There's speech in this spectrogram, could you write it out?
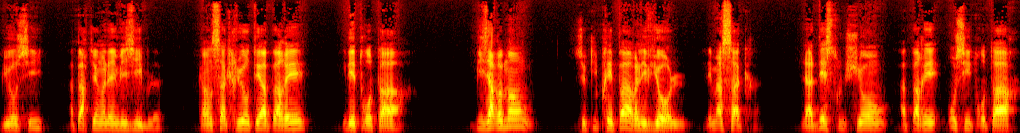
lui aussi, appartient à l'invisible. Quand sa cruauté apparaît, il est trop tard. Bizarrement, ce qui prépare les viols, les massacres, la destruction apparaît aussi trop tard,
